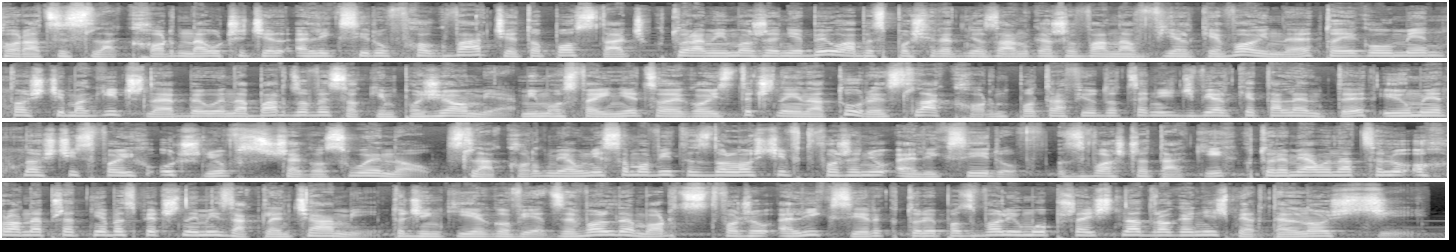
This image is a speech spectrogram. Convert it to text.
Horacy Slackhorn, nauczyciel eliksirów w Hogwarcie, to postać, która mimo że nie była bezpośrednio zaangażowana w wielkie wojny, to jego umiejętności magiczne były na bardzo wysokim poziomie. Mimo swej nieco egoistycznej natury, Slackhorn potrafił docenić wielkie talenty i umiejętności swoich uczniów, z czego słynął. Slackhorn miał niesamowite zdolności w tworzeniu eliksirów, zwłaszcza takich, które miały na celu ochronę przed niebezpiecznymi zaklęciami. To dzięki jego wiedzy Voldemort stworzył eliksir, który pozwolił mu przejść na drogę nieśmiertelności.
